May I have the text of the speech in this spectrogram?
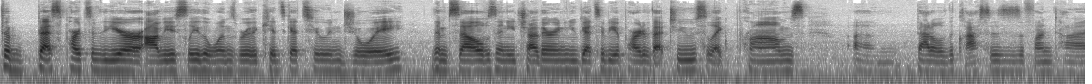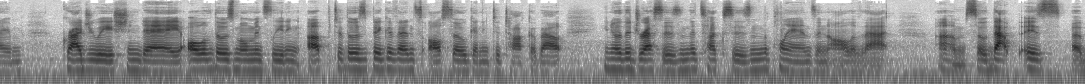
the best parts of the year are obviously the ones where the kids get to enjoy themselves and each other, and you get to be a part of that too. So, like proms, um, Battle of the Classes is a fun time, graduation day, all of those moments leading up to those big events, also getting to talk about, you know, the dresses and the tuxes and the plans and all of that. Um, so that is a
